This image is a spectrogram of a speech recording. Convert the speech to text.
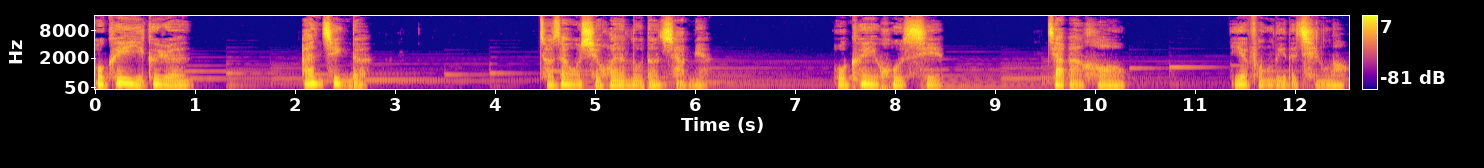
我可以一个人安静的走在我喜欢的路灯下面，我可以呼吸加班后夜风里的清冷。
